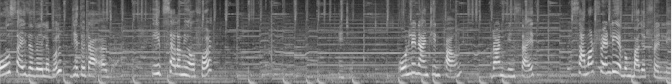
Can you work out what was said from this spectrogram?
All size available যেহেতু এটা ঈদ সালামি offer. Only nineteen pound brand Bin Saeed summer friendly এবং বাজেট ফ্রেন্ডলি।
